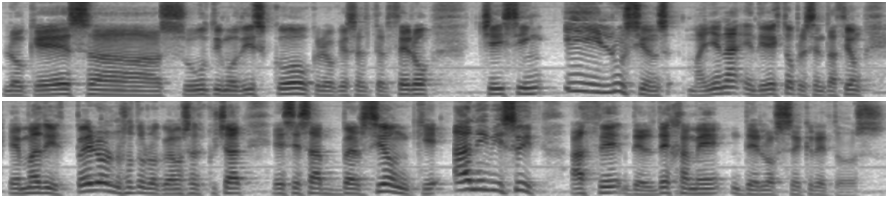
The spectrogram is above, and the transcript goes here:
lo que es ah, su último disco, creo que es el tercero, Chasing Illusions. Mañana en directo presentación en Madrid. Pero nosotros lo que vamos a escuchar es esa versión que Annie Bisuit hace del Déjame de los Secretos.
